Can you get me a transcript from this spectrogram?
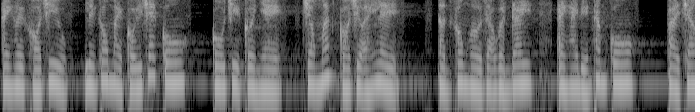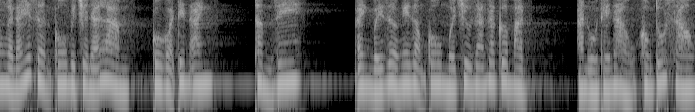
Anh hơi khó chịu, liền cau mày có ý trách cô. Cô chỉ cười nhẹ, trong mắt có chiều ánh lệ. Thật không ngờ dạo gần đây anh hay đến thăm cô. Phải chăng là đã hết giận cô về chuyện đã làm? Cô gọi tên anh. Thẩm Di. Anh bấy giờ nghe giọng cô mới chịu giãn ra cơ mặt. Ăn uống thế nào, không tốt sao?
